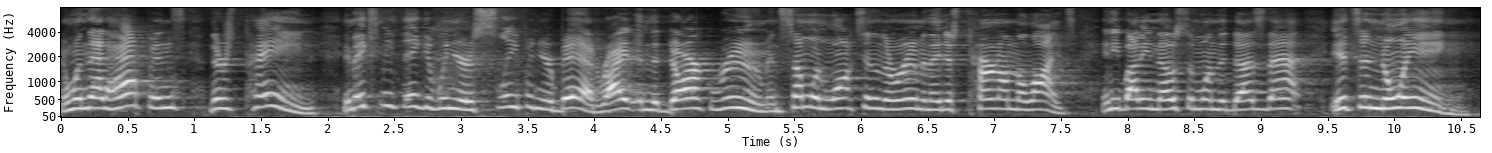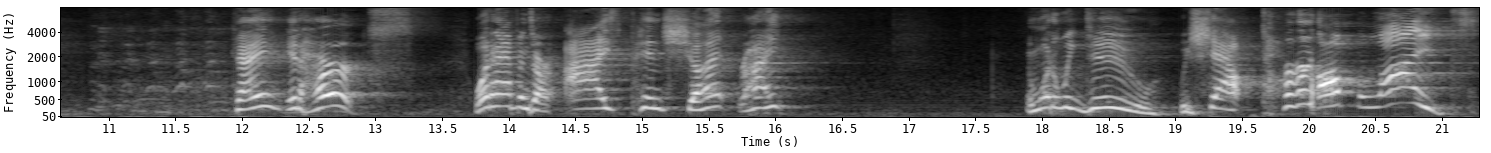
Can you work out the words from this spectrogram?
And when that happens, there's pain. It makes me think of when you're asleep in your bed, right, in the dark room, and someone walks into the room and they just turn on the lights. Anybody know someone that does that? It's annoying. Okay? It hurts. What happens? Our eyes pinch shut, right? And what do we do? We shout, Turn off the lights.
